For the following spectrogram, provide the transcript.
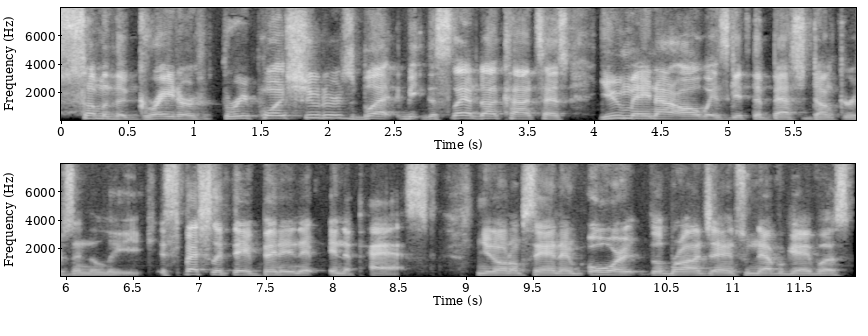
some of the greater three point shooters, but the slam dunk contest, you may not always get the best dunkers in the league, especially if they've been in it in the past. You know what I'm saying? And or LeBron James, who never gave us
